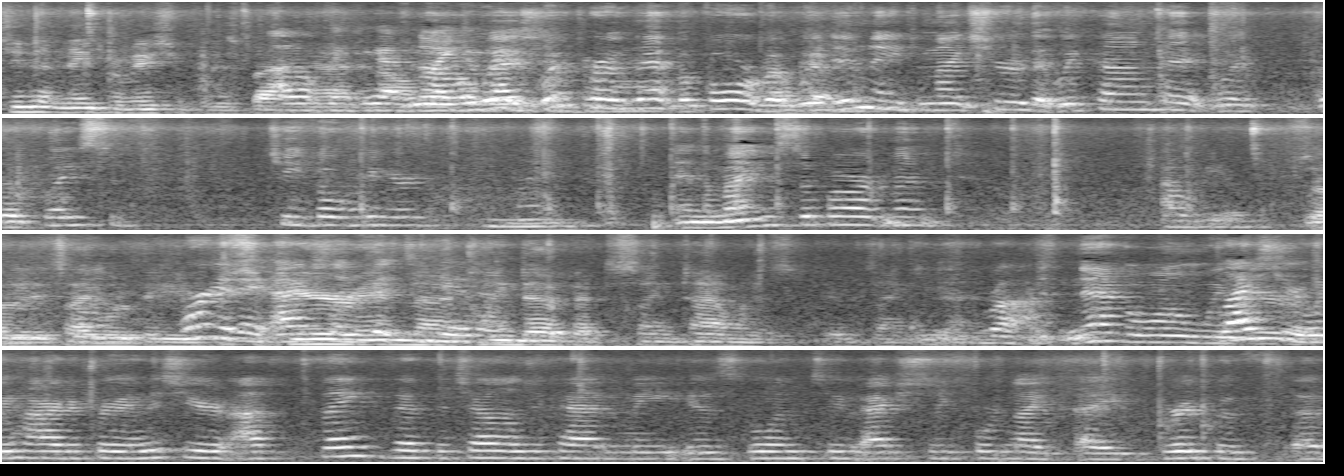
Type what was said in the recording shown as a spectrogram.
She doesn't need permission for this bike I don't ride think at you have all. to No, make a we, motion we for proved that. that before, but we Okay. do need to make sure that we contact with the police chief over here and the maintenance department. I will. So that it's able to be We're gonna secure actually put and uh, together- cleaned up at the same time when it's, everything's done. Right. Now go on with your. Last year, we hired a crew, and this year, I think that the Challenge Academy is going to actually coordinate a group of, of,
